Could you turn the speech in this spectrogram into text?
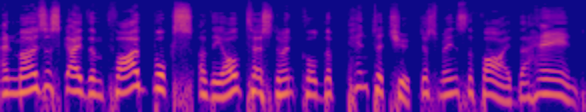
And Moses gave them five books of the Old Testament called the Pentateuch, just means the five, the hand.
